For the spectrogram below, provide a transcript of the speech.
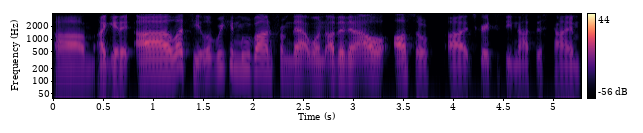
um, I get it. Uh, let's see. We can move on from that one. Other than I'll, also, uh, it's great to see not this time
